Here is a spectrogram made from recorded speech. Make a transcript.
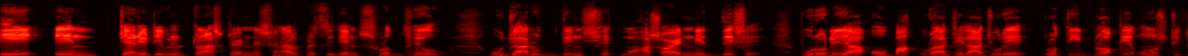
এ এন চ্যারিটেবল ট্রাস্টের ন্যাশনাল প্রেসিডেন্ট শ্রদ্ধেয় উজারুদ্দিন শেখ মহাশয়ের নির্দেশে পুরুলিয়া ও বাঁকুড়া জেলা জুড়ে প্রতি ব্লকে অনুষ্ঠিত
